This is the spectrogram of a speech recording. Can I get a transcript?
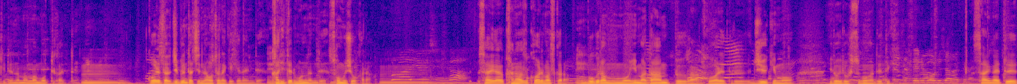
綺麗なまま持って帰って。うん。壊れたら自分たちで直さなきゃいけないんで借りてるもんなんで総務省から。うん災害は必ず壊れますから、ええ。僕らももう今ダンプが壊れてる重機もいろいろ不都合が出てきてる災害って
